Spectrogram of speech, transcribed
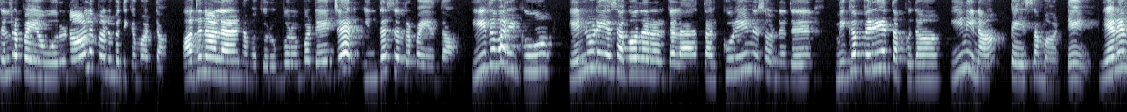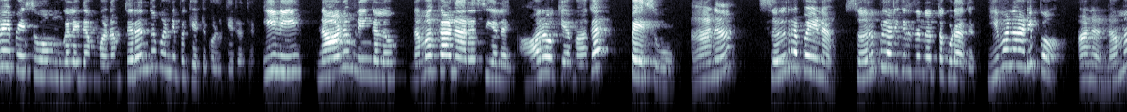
செல்ற பையன் ஒரு நாளும் அனுமதிக்க மாட்டான். அதனால நமக்கு ரொம்ப ரொம்ப டேஞ்சர் இந்த செல்ற பையன் தான் இது வரைக்கும் என்னுடைய சகோதரர்களை தற்குறின்னு சொன்னது மிகப்பெரிய தப்பு தான் இனி நான் பேச மாட்டேன் எனவே பேசுவோம். உங்களிடம் மனம் திறந்து மன்னிப்பு கேட்டுக்கொள்கிறது. இனி நானும் நீங்களும் நமக்கான அரசியலை ஆரோக்கியமாக பேசுவோம். ஆனா சொல்ற பையனை செருப்புல அடிக்கிறத நிறுத்தக்கூடாது. இவனை அடிப்போம். ஆனா நம்ம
